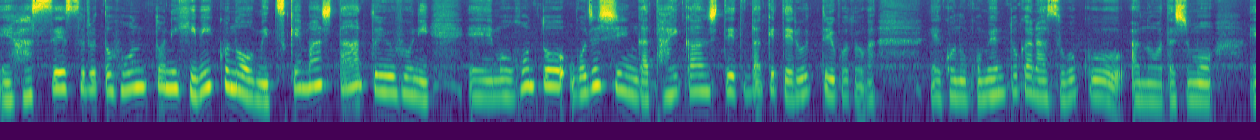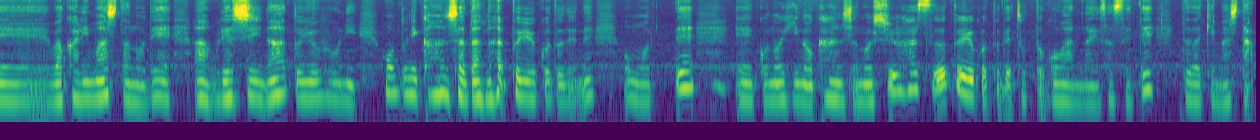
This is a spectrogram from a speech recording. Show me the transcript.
え、発生すると本当に響くのを見つけましたというふうに、えー、もう本当ご自身が体感していただけてるっていうことが、えこのコメントからすごくあの私も、え分かりましたのであ嬉しいなというふうに本当に感謝だなということでね思って、えこの日の感謝の周波数ということでちょっとご案内させていただきました。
